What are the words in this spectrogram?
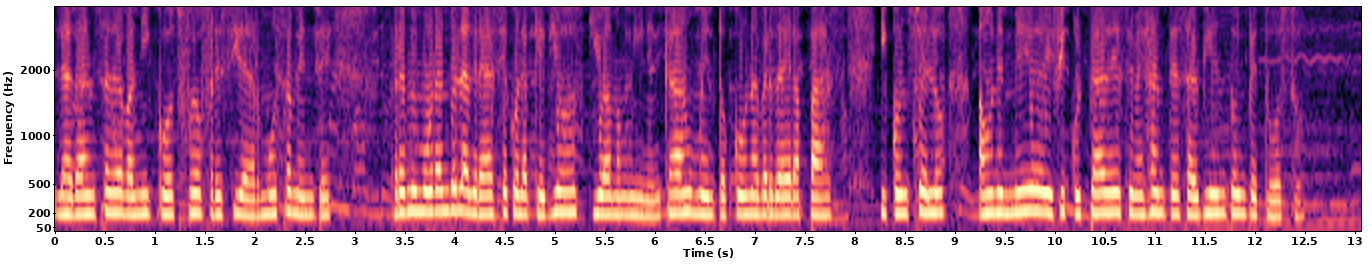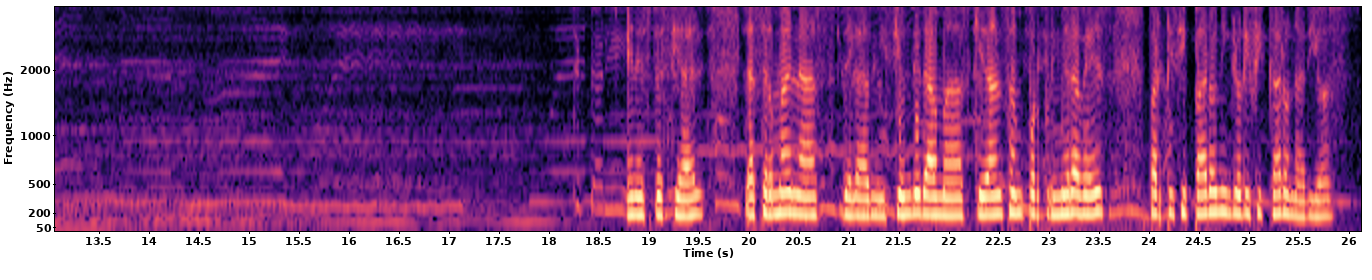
La danza de abanicos fue ofrecida hermosamente, rememorando la gracia con la que Dios guió a Mangmin en cada momento con una verdadera paz y consuelo, aun en medio de dificultades semejantes al viento impetuoso. En especial, las hermanas de la admisión de damas que danzan por primera vez participaron y glorificaron a Dios.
